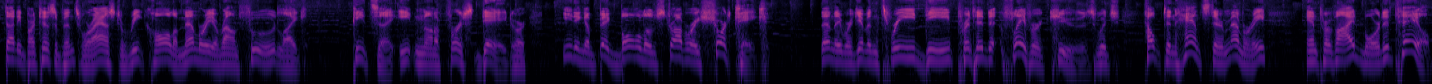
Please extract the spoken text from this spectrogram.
Study participants were asked to recall a memory around food like pizza eaten on a first date or eating a big bowl of strawberry shortcake. Then they were given 3D printed flavor cues, which helped enhance their memory and provide more detail.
